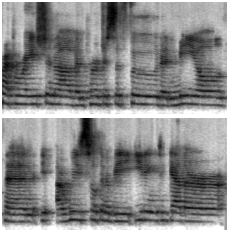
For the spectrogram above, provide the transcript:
preparation of and purchase of food and meals and are we still going to be eating together?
